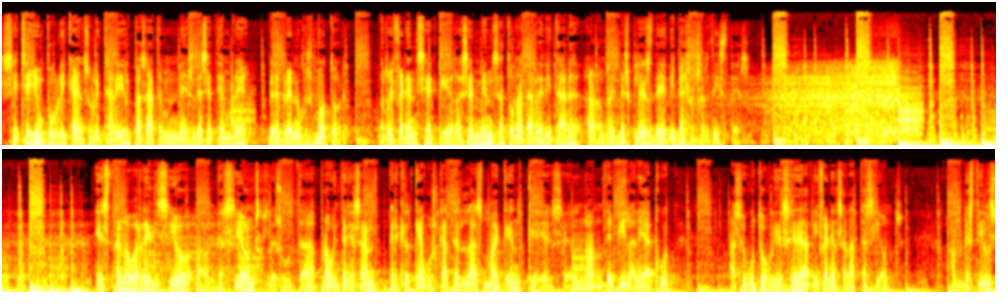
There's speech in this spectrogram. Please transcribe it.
Setxell on publica en solitari el passat mes de setembre Berebrenus Motor, referència que recentment s'ha tornat a reeditar amb remescles de diversos artistes. Esta nova reedició amb versions resulta prou interessant perquè el que ha buscat el Last Macken, que és el nom de pila de Acut, ha sigut obrir-se a diferents adaptacions, amb estils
